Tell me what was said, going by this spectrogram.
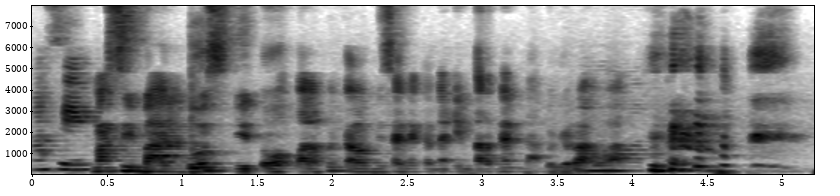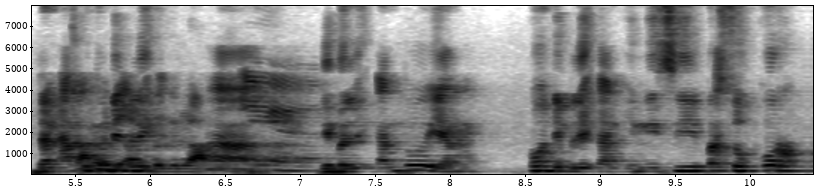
masih masih bagus gitu walaupun kalau misalnya kena internet nggak bergerak wa Oh, dan aku Karena tuh dibeli. Ah. iya dibelikan tuh yang kok dibelikan ini sih bersyukur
